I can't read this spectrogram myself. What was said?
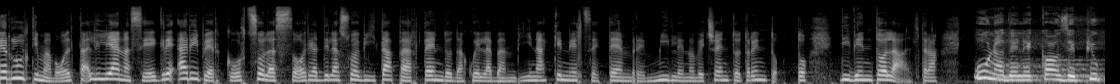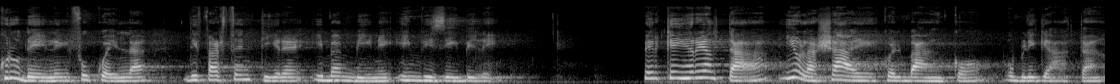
Per l'ultima volta Liliana Segre ha ripercorso la storia della sua vita partendo da quella bambina che nel settembre 1938 diventò l'altra. Una delle cose più crudeli fu quella di far sentire i bambini invisibili. Perché in realtà io lasciai quel banco obbligata,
